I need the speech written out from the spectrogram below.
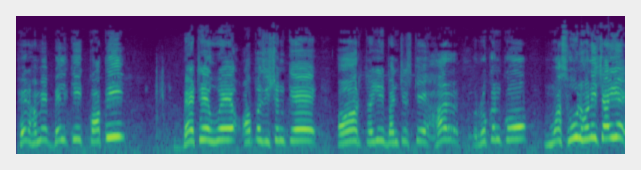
پھر ہمیں بل کی کاپی بیٹھے ہوئے اپوزیشن کے اور ٹریجری بنچز کے ہر رکن کو موصول ہونی چاہیے۔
